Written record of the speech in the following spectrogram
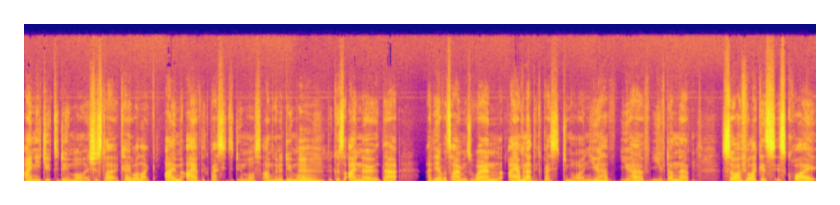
I need you to do more. It's just like, okay, well, like I'm I have the capacity to do more, so I'm gonna do more Mm. because I know that at the other times when I haven't had the capacity to do more and you have you have you've done that. So I feel like it's it's quite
